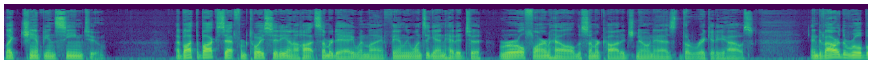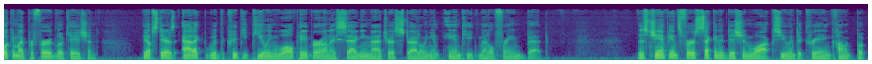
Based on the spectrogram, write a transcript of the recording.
like Champions seemed to. I bought the box set from Toy City on a hot summer day when my family once again headed to rural farm hell, the summer cottage known as the Rickety House, and devoured the rule book in my preferred location – the upstairs attic with the creepy peeling wallpaper on a sagging mattress straddling an antique metal framed bed. This Champion's First Second Edition walks you into creating comic book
